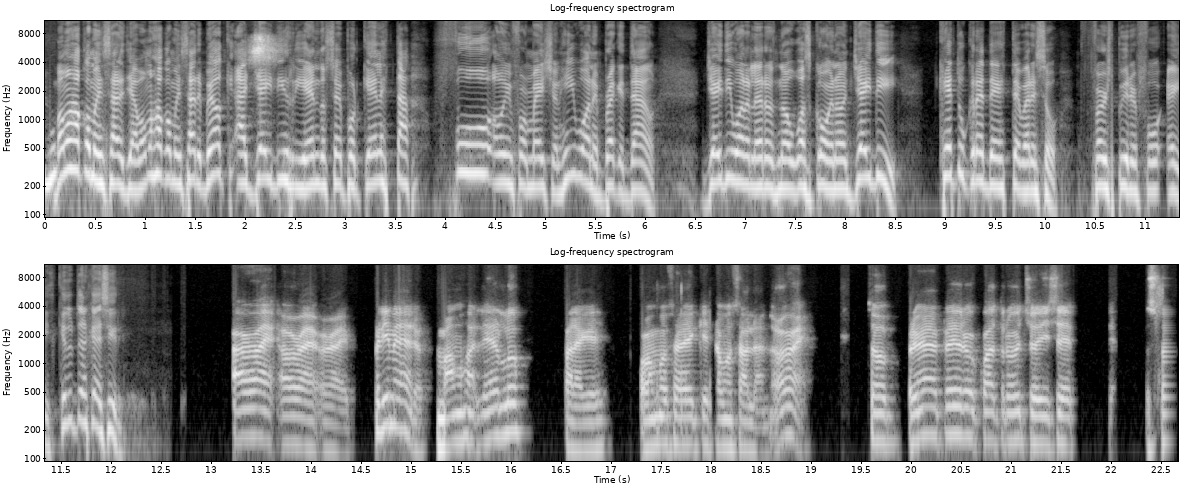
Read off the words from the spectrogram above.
Vamos a comenzar ya. Vamos a comenzar. Veo a JD riéndose porque él está full of information. He want to break it down. JD want to let us know what's going on. JD, ¿qué tú crees de este verso? 1 Peter 4, 8. ¿Qué tú tienes que decir? All right, all right, all right. Primero, vamos a leerlo para que podamos saber qué estamos hablando. All right. So, 1 Pedro 4.8 dice, "So-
